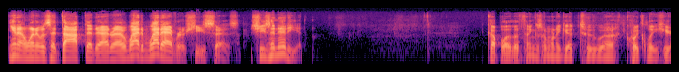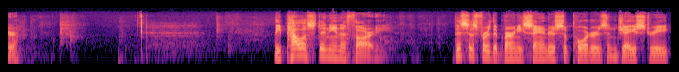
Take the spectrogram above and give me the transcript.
You know, when it was adopted, whatever she says, she's an idiot. A couple other things I want to get to uh, quickly here. The Palestinian Authority. This is for the Bernie Sanders supporters in J Street,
